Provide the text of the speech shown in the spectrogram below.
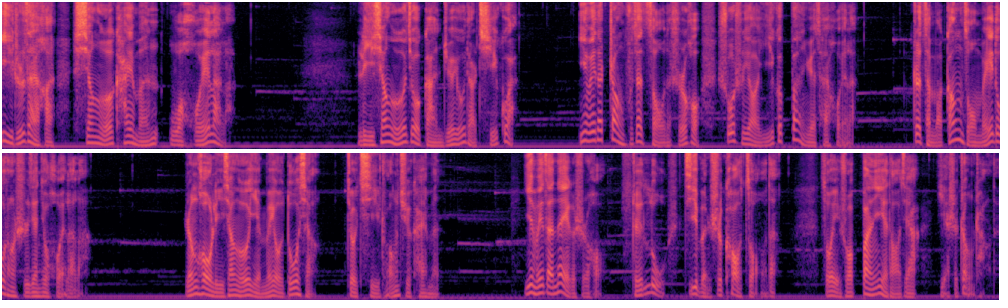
一直在喊：“香娥开门，我回来了。”李香娥就感觉有点奇怪。因为她丈夫在走的时候说是要一个半月才回来，这怎么刚走没多长时间就回来了？然后李香娥也没有多想，就起床去开门。因为在那个时候，这路基本是靠走的，所以说半夜到家也是正常的。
